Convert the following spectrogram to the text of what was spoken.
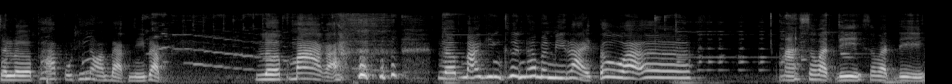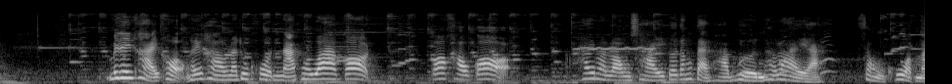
จะเลิฟผ้าปูที่นอนแบบนี้แบบเลิฟมากอะเลิฟมากยิ่งขึ้นถ้ามันมีหลายตัวเออ มาสวัสดีสวัสดี ไม่ได้ขายของให้เขานะทุกคนนะ เพราะว่าก็ก็เขาก็ให้มาลองใช้ก็ตั้งแต่พาเพลินเท่าไหร่อะสองขวบไหม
